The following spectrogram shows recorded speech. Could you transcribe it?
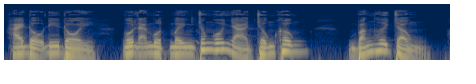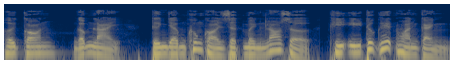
Hai độ đi rồi Ngồi lại một mình trong ngôi nhà trống không. Vắng hơi chồng hơi con ngẫm lại Từ nhầm không khỏi giật mình lo sợ Khi ý thức hết hoàn cảnh.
